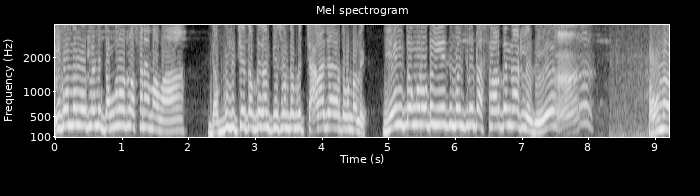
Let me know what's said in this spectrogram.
ఐదు వందల నోట్లన్నీ దొంగ నోట్లు వస్తున్నాయి మామ. డబ్బులు ఇచ్చేటప్పుడు కానీ తీసుకునేటప్పుడు చాలా జాగ్రత్తగా ఉండాలి. ఏది దొంగ నోటు ఏది మంచి నోటు అసలు అర్థం కావట్లేదు. అవునా?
